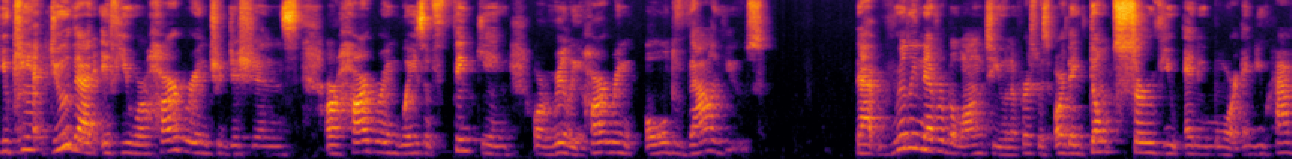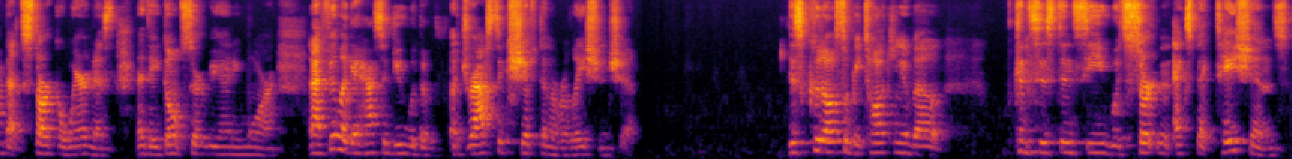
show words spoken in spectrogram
You can't do that if you are harboring traditions or harboring ways of thinking or really harboring old values that really never belonged to you in the first place or they don't serve you anymore and you have that stark awareness that they don't serve you anymore. And i feel like it has to do with a, a drastic shift in a relationship. This could also be talking about consistency with certain expectations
